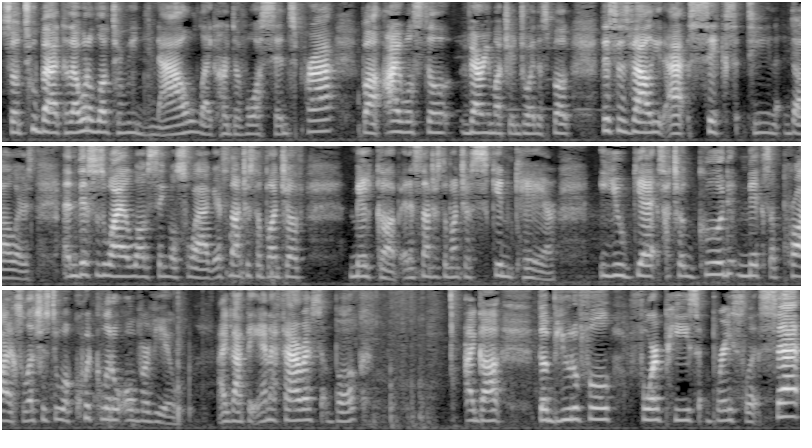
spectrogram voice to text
So too bad because I would have loved to read now, like her divorce since Pratt, but I will still very much enjoy this book. This is valued at $16. And this is why I love single swag. It's not just a bunch of makeup and it's not just a bunch of skincare. You get such a good mix of products. So let's just do a quick little overview. I got the Anna Faris book. I got the beautiful four-piece bracelet set.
